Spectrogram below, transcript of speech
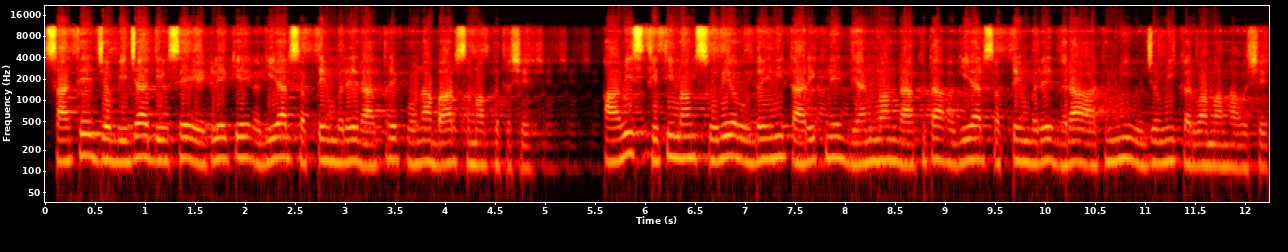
સાથે જ બીજા દિવસે એટલે કે અગિયાર સપ્ટેમ્બરે રાત્રે પોના બાર સમાપ્ત થશે. આવી સ્થિતિમાં સૂર્ય ઉદયની તારીખને ધ્યાનમાં રાખતા અગિયાર સપ્ટેમ્બરે ધરા આઠમની ઉજવણી કરવામાં આવશે.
